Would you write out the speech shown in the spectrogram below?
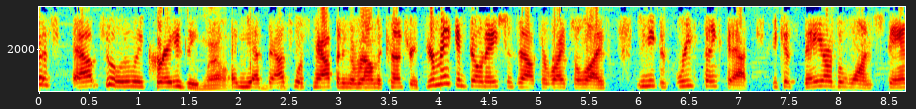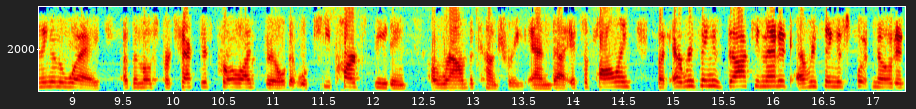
It's absolutely crazy. Well, and yet that's what's happening around the country. If you're making donations out to Right to Life, you need to rethink that because they are the ones standing in the way of the most protective pro-life bill that will keep hearts beating around the country. And uh, it's appalling, but everything is documented. Everything is footnoted.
